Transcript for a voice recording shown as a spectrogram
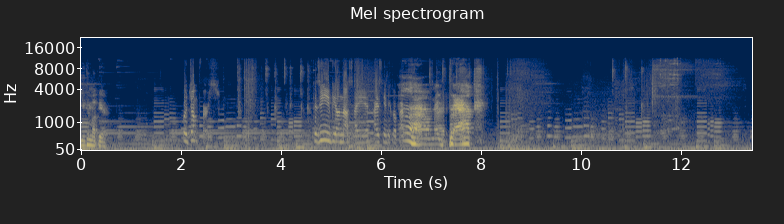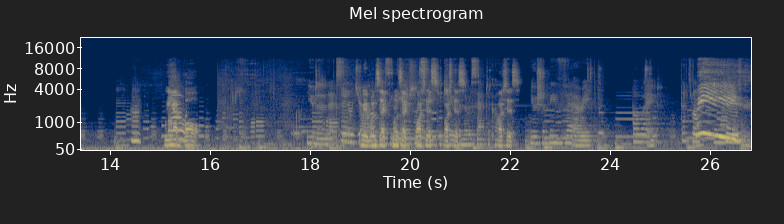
You come up here. Oh, jump first. Because you need to be on that side. I just need to go back to Ah, my side. back. Mm. We have Oh. ball. You did an excellent job. Wait, one sec, one sec. Watch this, watch this. In the receptacle. Watch this. You should be very. Oh wait, that's Oh, right. Whee!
